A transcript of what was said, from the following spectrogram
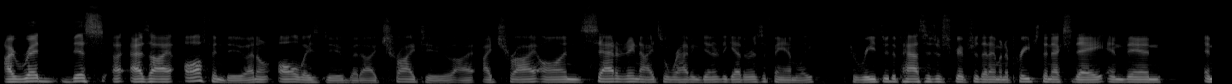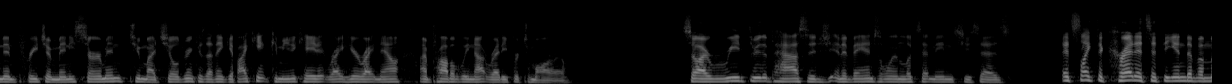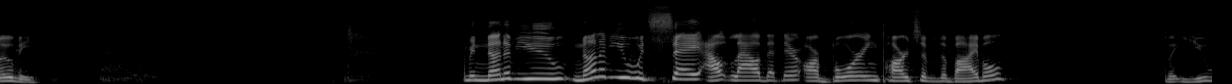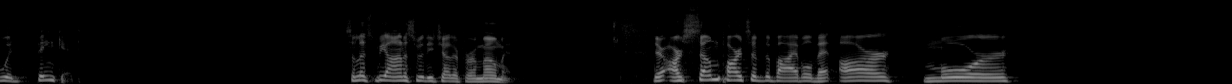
I read this uh, as I often do. I don't always do, but I try to. I, I try on Saturday nights when we're having dinner together as a family to read through the passage of scripture that I'm going to preach the next day and then and then preach a mini sermon to my children because I think if I can't communicate it right here right now, I'm probably not ready for tomorrow. So I read through the passage and Evangeline looks at me and she says, "It's like the credits at the end of a movie." I mean, none of you none of you would say out loud that there are boring parts of the Bible, but you would think it. So let's be honest with each other for a moment. There are some parts of the Bible that are more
